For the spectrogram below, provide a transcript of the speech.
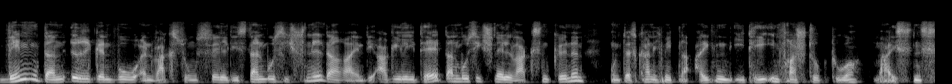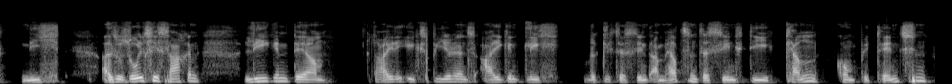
Wenn dann irgendwo ein Wachstumsfeld ist, dann muss ich schnell da rein. Die Agilität, dann muss ich schnell wachsen können. Und das kann ich mit einer eigenen IT-Infrastruktur meistens nicht. Also solche Sachen liegen der 3D-Experience eigentlich wirklich, das sind am Herzen, das sind die Kernkompetenzen.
